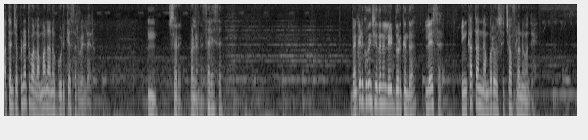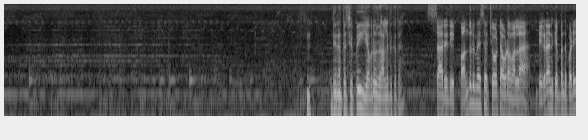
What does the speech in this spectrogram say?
అతను చెప్పినట్టు వాళ్ళ అమ్మ నాన్న గుడికే సార్ వెళ్ళారు. సరే వెళ్ళండి. సరే సార్. వెంకట్ గురించి ఏదైనా లీడ్ దొరికిందా? లేదు సార్. ఇంకా తన నెంబరు స్విచ్ ఆఫ్లోనే ఉంది. నేనంతా చెప్పి ఎవరూ రాలేదు కదా? సార్ ఇది పందులు మేసే చోటు అవడం వల్ల దిగడానికి ఇబ్బంది పడి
